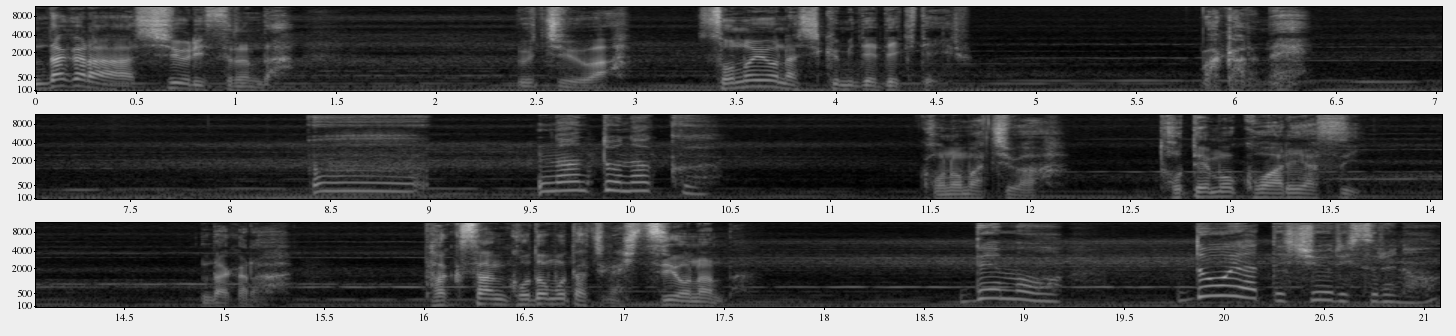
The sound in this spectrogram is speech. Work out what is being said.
だから修理するんだ。宇宙はそのような仕組みでできている。わかるね？うーんなんとなく。この町はとても壊れやすい。だからたくさん子供たちが必要なんだ。でもどうやって修理するの？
